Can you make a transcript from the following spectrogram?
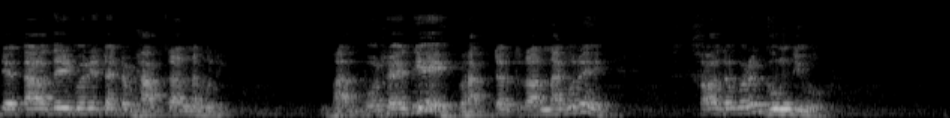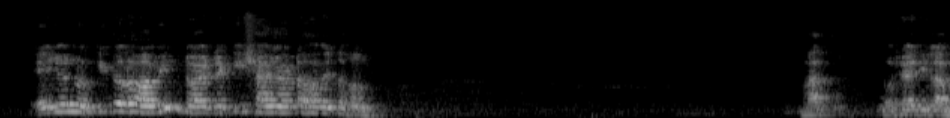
যে তাড়াতাড়ি করে একটা ভাত রান্না করি। ভাত বসায় দিয়ে ভাতটা রান্না করে খাওয়া দাওয়া করে ঘুম দিব। এই জন্য কি করলাম আমি নয়টা কি, সাড়ে নয়টা হবে তখন। ভাত বসায় দিলাম।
